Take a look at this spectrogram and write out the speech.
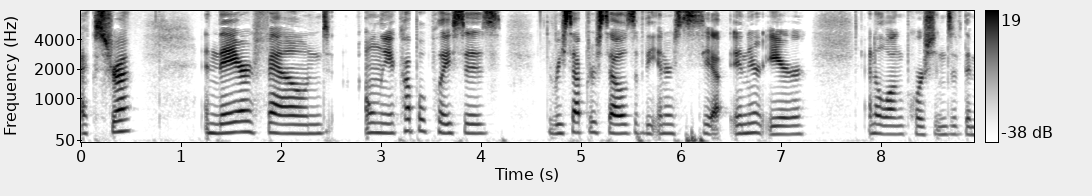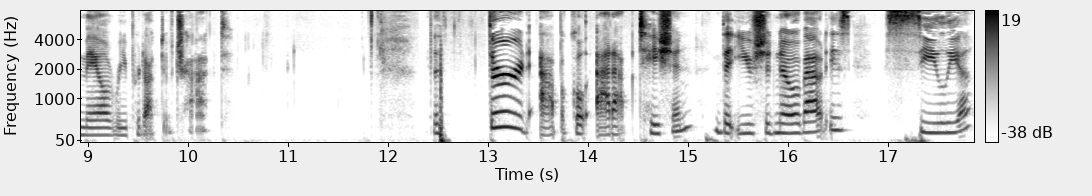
extra, and they are found only a couple places the receptor cells of the inner, inner ear and along portions of the male reproductive tract. The third apical adaptation that you should know about is cilia,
